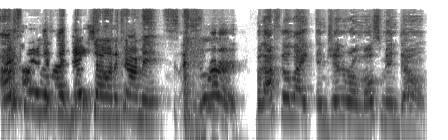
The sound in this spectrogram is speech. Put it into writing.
I saying it's like, the day show in the comments. word. But I feel like in general, most men don't.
